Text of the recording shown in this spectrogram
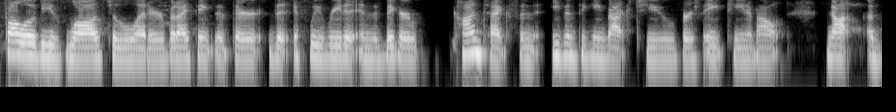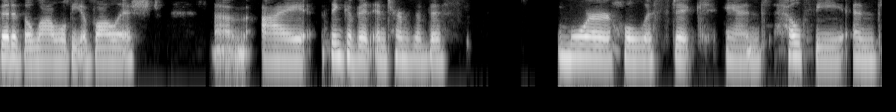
follow these laws to the letter. But I think that there that if we read it in the bigger context and even thinking back to verse 18 about not a bit of the law will be abolished um, i think of it in terms of this more holistic and healthy and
